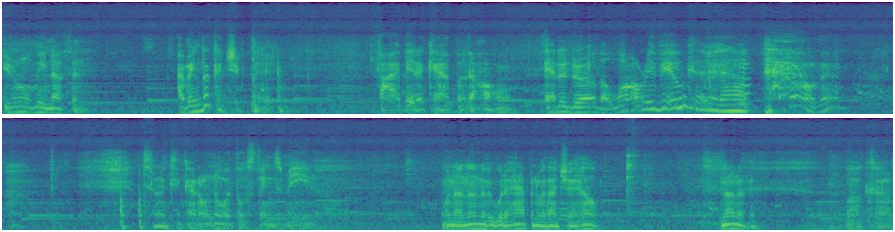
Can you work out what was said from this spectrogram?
You don't owe me nothing. I mean, look at you. Phi Beta Kappa. Oh, Editor of the Law Review. cut it out. Oh, man. You, think I don't know what those things mean. Well, now, none of it would have happened without your help. None of it. Look, um,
